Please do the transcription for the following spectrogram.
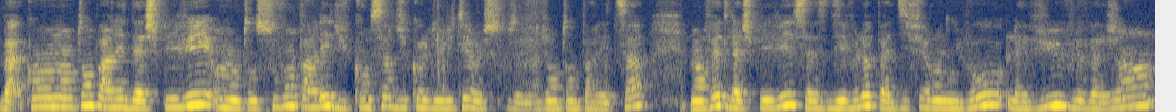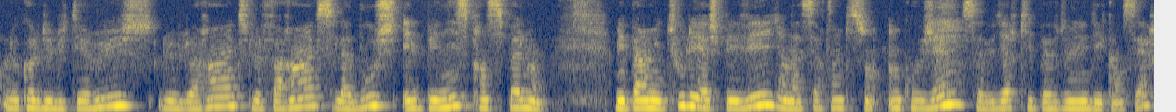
Bah, quand on entend parler d'HPV, on entend souvent parler du cancer du col de l'utérus. Vous avez dû entendre parler de ça. Mais en fait, l'HPV, ça se développe à différents niveaux la vulve, le vagin, le col de l'utérus, le larynx, le pharynx, la bouche et le pénis principalement. Mais parmi tous les HPV, il y en a certains qui sont oncogènes, ça veut dire qu'ils peuvent donner des cancers.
